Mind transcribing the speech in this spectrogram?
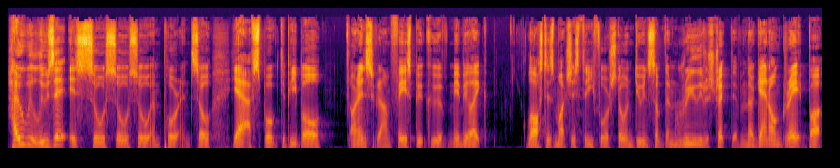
how we lose it is so, so, so important. So yeah, I've spoke to people on Instagram, Facebook who have maybe like lost as much as three, four stone doing something really restrictive and they're getting on great. But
